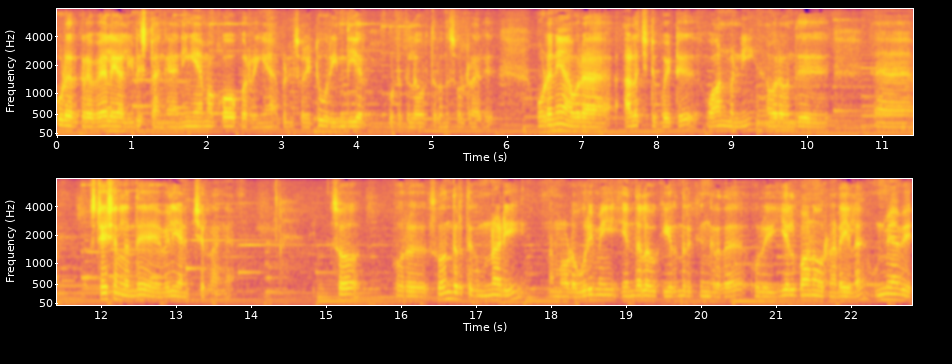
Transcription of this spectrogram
கூட இருக்கிற வேலையால் இடிச்சிட்டாங்க. நீங்கள் ஏமா கோவப்படுறீங்க? அப்படின்னு சொல்லிட்டு ஒரு இந்தியர் கூட்டத்தில் ஒருத்தர் வந்து சொல்கிறாரு உடனே அவரை அழைச்சிட்டு போயிட்டு வார்ன் பண்ணி அவரை வந்து ஸ்டேஷன்லேருந்து வெளியே அனுப்பிச்சிடுறாங்க. ஸோ ஒரு சுதந்திரத்துக்கு முன்னாடி நம்மளோட உரிமை எந்த அளவுக்கு இருந்திருக்குங்கிறத ஒரு இயல்பான ஒரு நடையில் உண்மையாகவே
